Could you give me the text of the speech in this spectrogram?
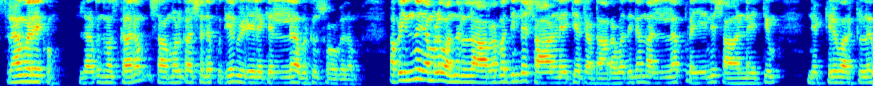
അസ്സാം വലൈക്കും എല്ലാവർക്കും നമസ്കാരം. ഷാമോൾ കളക്ഷന്റെ പുതിയ വീഡിയോയിലേക്ക് എല്ലാവർക്കും സ്വാഗതം. അപ്പോൾ ഇന്ന് നമ്മൾ വന്നിട്ടുള്ള അറുപതിന്റെ ഷാൾ നൈറ്റ് ആയിട്ടാട്ടോ അറുപതിന്റെ നല്ല പ്ലെയിൻ ഷാൾ നൈറ്റും നെക്കിൽ വർക്കുള്ള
